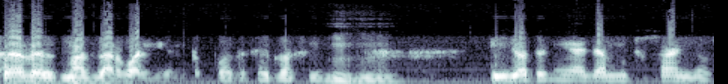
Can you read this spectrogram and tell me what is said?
sea del más largo aliento, por decirlo así. Y yo tenía ya muchos años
